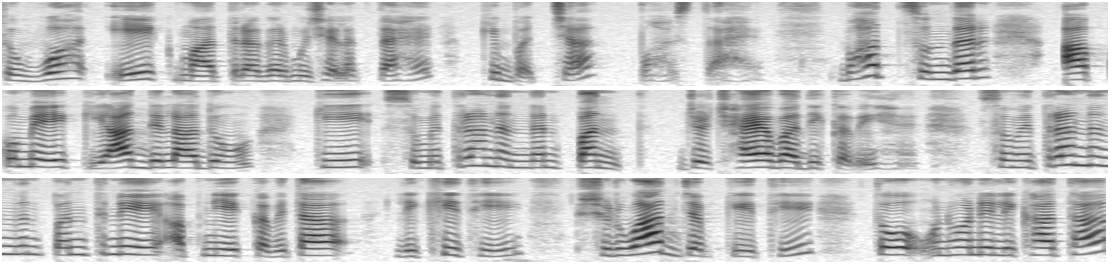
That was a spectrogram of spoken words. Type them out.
तो वह एकमात्र अगर मुझे लगता है कि बच्चा पहुँचता है। बहुत सुंदर आपको मैं एक याद दिला दूँ कि सुमित्रा नंदन पंत, जो छायावादी कवि हैं सुमित्रा नंदन पंत ने अपनी एक कविता लिखी थी, शुरुआत जब की थी तो उन्होंने लिखा था,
